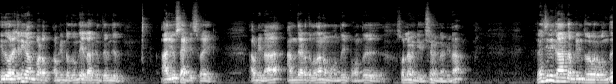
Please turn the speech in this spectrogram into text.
இது ஒரு ரஜினிகாந்த் படம் அப்படின்றது வந்து எல்லாருக்கும் தெரிஞ்சது. ஆர் யூ சாட்டிஸ்ஃபைட் அப்படின்னா அந்த இடத்துல தான் நம்ம வந்து இப்போ வந்து சொல்ல வேண்டிய விஷயம் என்ன அப்படின்னா ரஜினிகாந்த் அப்படின்றவர் வந்து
